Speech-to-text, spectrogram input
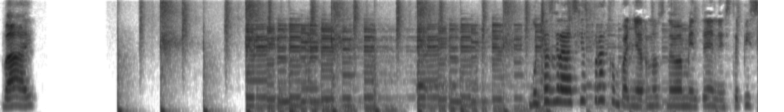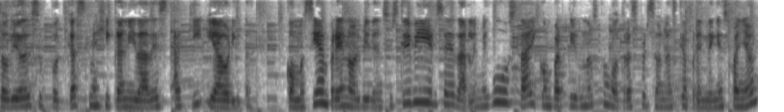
Bye. Muchas gracias por acompañarnos nuevamente en este episodio de su podcast Mexicanidades aquí y ahorita. Como siempre, no olviden suscribirse, darle me gusta y compartirnos con otras personas que aprenden español.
